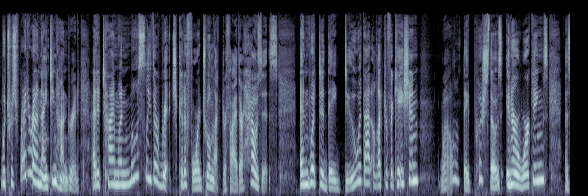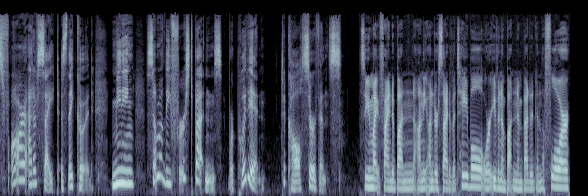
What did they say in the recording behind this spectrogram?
which was right around 1900 at a time when mostly the rich could afford to electrify their houses. And what did they do with that electrification? Well, they pushed those inner workings as far out of sight as they could, meaning some of the first buttons were put in to call servants. So you might find a button on the underside of a table or even a button embedded in the floor.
